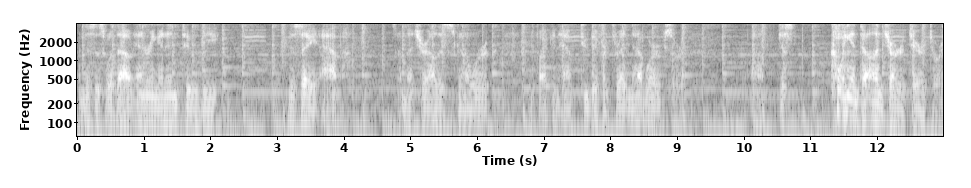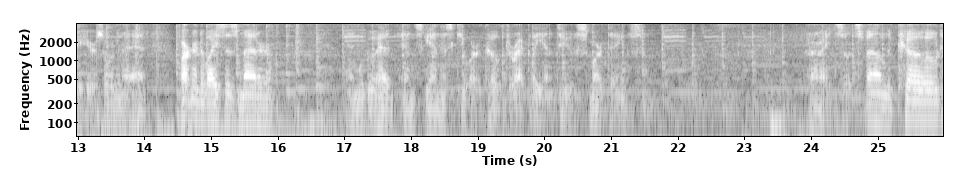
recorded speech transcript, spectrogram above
And this is without entering it into the Miss A app. So I'm not sure how this is going to work if I can have two different thread networks or uh, just going into uncharted territory here. So we're going to add partner devices matter and we'll go ahead and scan this QR code directly into SmartThings. Alright, so it's found the code.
